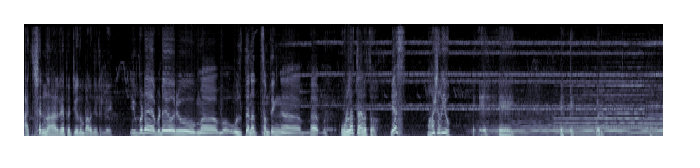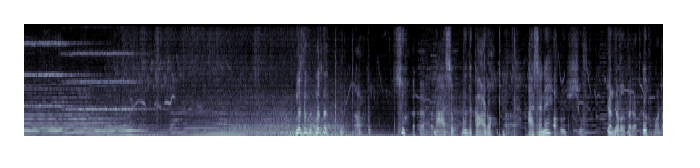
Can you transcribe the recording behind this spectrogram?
അച്ഛൻ നാടിനെ പറ്റിയൊന്നും പറഞ്ഞിട്ടില്ലേ? ഇവിടെ എവിടെ ഒരു ഉൽത്തന സംതിങ് ഉള്ളത്താനത്തോ? യെസ് മാഷറിയോ. വരൂ. നിർത്ത് നിർത്ത് ശ്ശോ, നാശം. ഇതെന്താ കാടോ? തരാത്ത? വേണ്ട.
